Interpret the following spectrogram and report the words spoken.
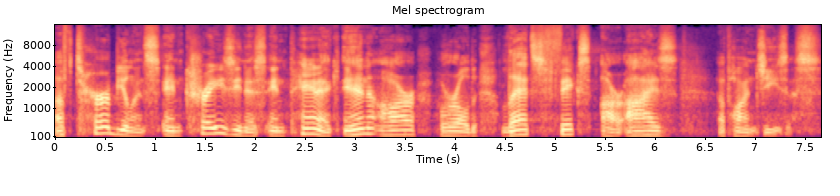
of turbulence and craziness and panic in our world, let's fix our eyes upon Jesus.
